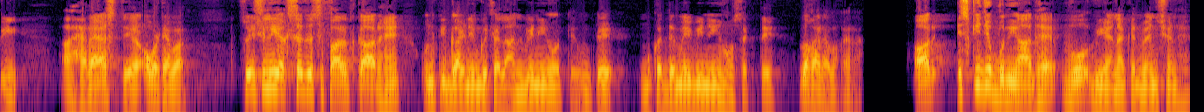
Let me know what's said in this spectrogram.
be harass there or whatever so اس لیے اکثر جو سفارتکار ہیں ان کی گاڑیوں کے چلان بھی نہیں ہوتے ان پہ مقدمے بھی نہیں ہو سکتے وغیرہ وغیرہ اور اس کی جو بنیاد ہے وہ ویانا کنونشن ہے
